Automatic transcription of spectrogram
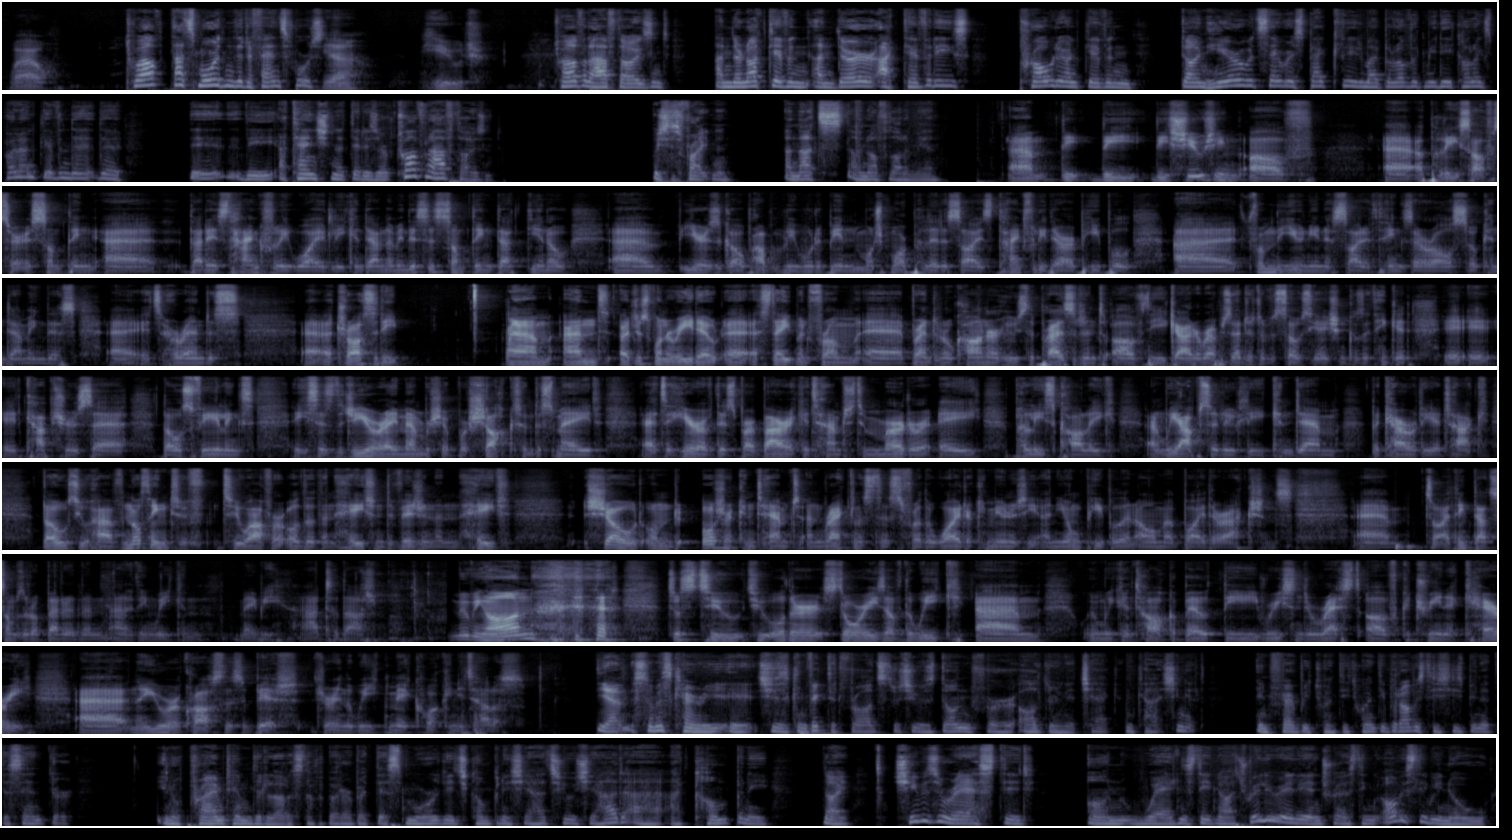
Wow. 12, that's more than the Defence Force. Yeah, huge. 12,500. And they're not given, and their activities probably aren't given down here, I would say respectfully to my beloved media colleagues, probably aren't given the, the, the, the attention that they deserve. 12,500, which is frightening. And that's an awful lot of men. Um, the, the, the shooting of uh, a police officer is something uh, that is thankfully widely condemned. I mean, this is something that you know uh, years ago probably would have been much more politicized. Thankfully, there are people uh, from the unionist side of things that are also condemning this. Uh, it's a horrendous uh, atrocity. Um, and I just want to read out a, a statement from uh, Brendan O'Connor, who's the president of the Garda Representative Association, because I think it it, it captures uh, those feelings. He says the GRA membership were shocked and dismayed uh, to hear of this barbaric attempt to murder a police colleague, and we absolutely condemn the cowardly attack. Those who have nothing to to offer other than hate and division and hate showed utter contempt and recklessness for the wider community and young people in Omagh by their actions. Um, so I think that sums it up better than anything we can maybe add to that. Moving on, just to, to other stories of the week, um, when we can talk about the recent arrest of Caitriona Carey. Uh, now, you were across this a bit during the week, Mick. What can you tell us? Yeah, so Miss Carey, uh, she's a convicted fraudster. She was done for altering a check and cashing it in February 2020, but obviously she's been at the centre you know, Prime Time did a lot of stuff about her about this mortgage company she had. So she had a, a company now, she was arrested on Wednesday. Now, it's really, really interesting. Obviously, we know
